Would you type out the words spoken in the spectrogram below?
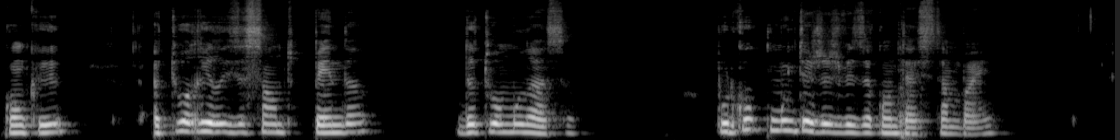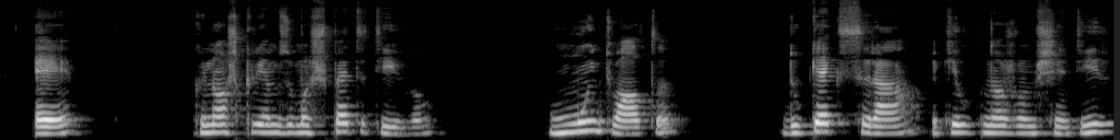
com que a tua realização dependa da tua mudança. Porque o que muitas das vezes acontece também é que nós criamos uma expectativa muito alta do que é que será aquilo que nós vamos sentir,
